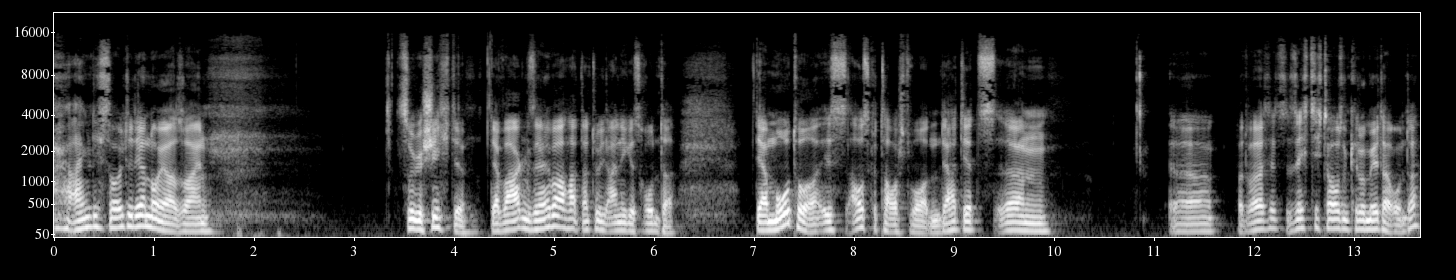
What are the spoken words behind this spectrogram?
Eigentlich sollte der neuer sein. Zur Geschichte. Der Wagen selber hat natürlich einiges runter. Der Motor ist ausgetauscht worden. Der hat jetzt, ähm, äh, was war das jetzt? 60.000 Kilometer runter.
